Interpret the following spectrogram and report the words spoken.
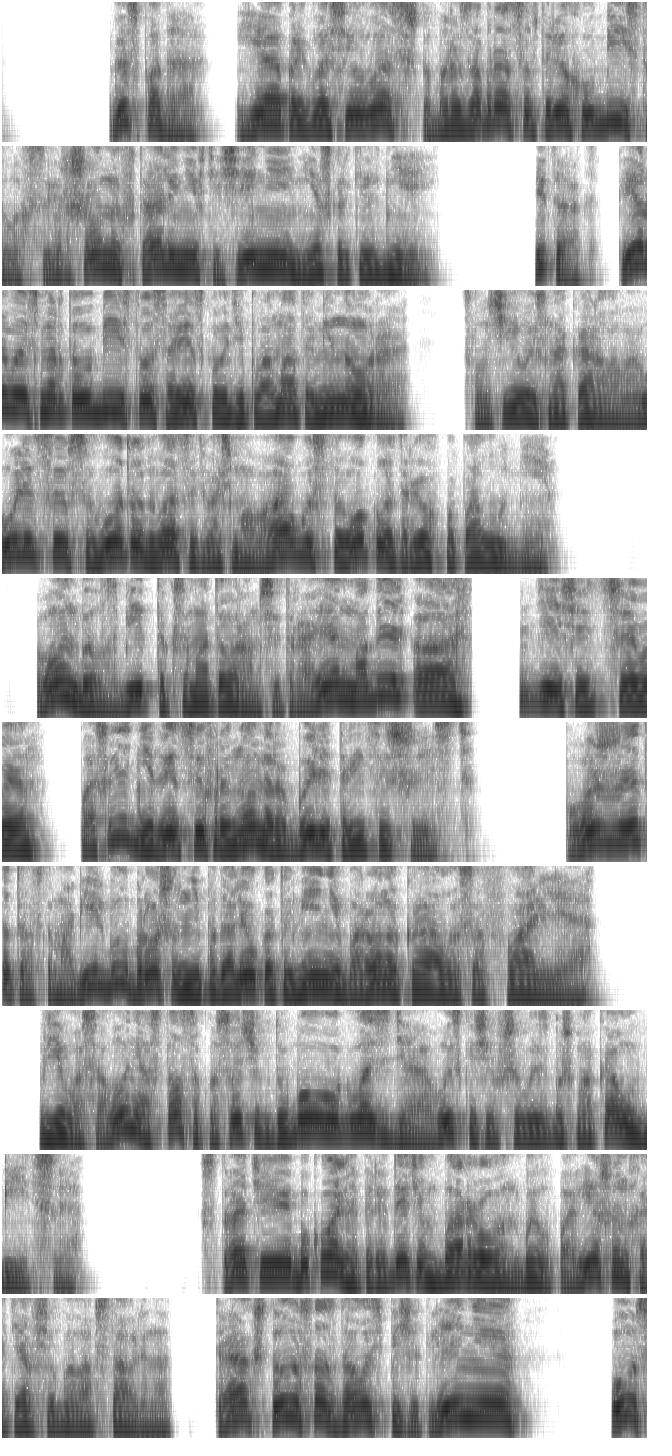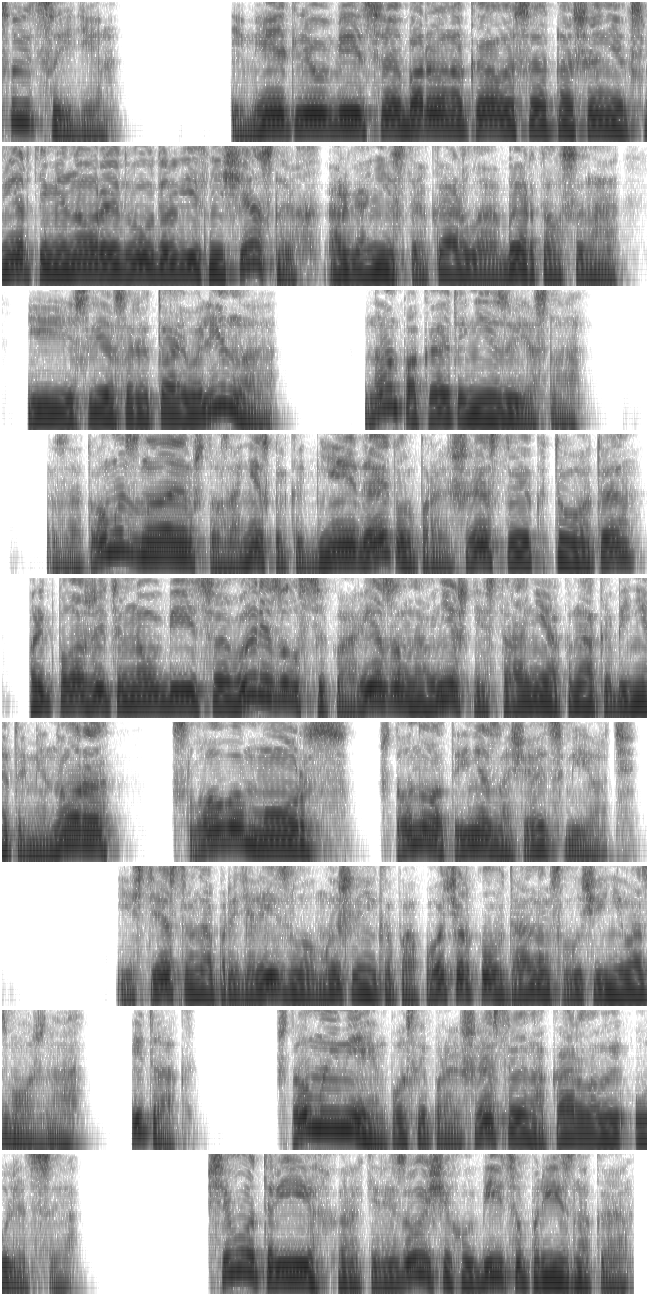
«Господа, я пригласил вас, чтобы разобраться в трех убийствах, совершенных в Таллине в течение нескольких дней. Итак, первое смертоубийство советского дипломата Минора — случилось на Карловой улице в субботу 28 августа около трех пополудни. Он был сбит таксомотором «Ситроен» модель А10ЦВ. Последние две цифры номера были 36. Позже этот автомобиль был брошен неподалеку от имения барона Калласа в Фалле. В его салоне остался кусочек дубового гвоздя, выскочившего из башмака убийцы. Кстати, буквально перед этим барон был повешен, хотя все было обставлено. Так что создалось впечатление о суициде. Имеет ли убийца барона Калласа отношение к смерти Минора и двух других несчастных, органиста Карла Бертелсона и слесаря Тайва Линна, нам пока это неизвестно. Зато мы знаем, что за несколько дней до этого происшествия кто-то, Предположительно, убийца вырезал стеклорезом на внешней стороне окна кабинета Минора слово «морс», что на латыни означает «смерть». Естественно, определить злоумышленника по почерку в данном случае невозможно. Итак, что мы имеем после происшествия на Карловой улице? Всего три характеризующих убийцу признака.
